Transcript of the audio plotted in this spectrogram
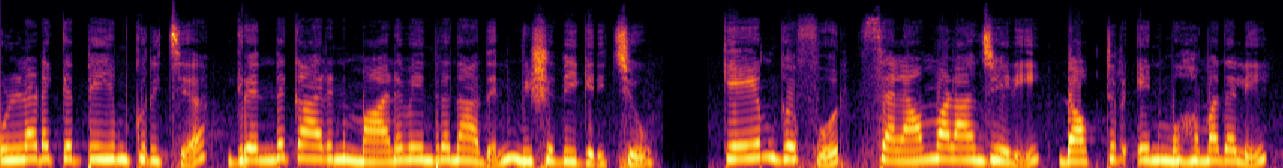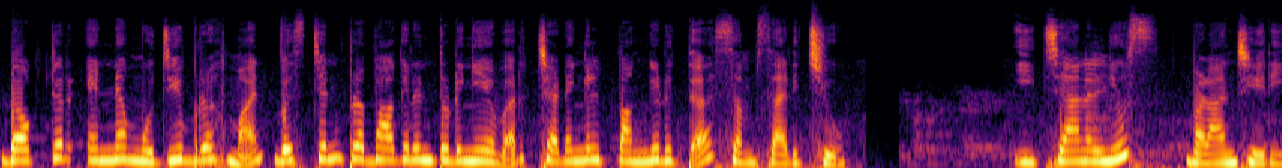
ഉള്ളടക്കത്തെയും കുറിച്ച് ഗ്രന്ഥകാരൻ മാനവേന്ദ്രനാഥൻ വിശദീകരിച്ചു. K M Gafoor Salam Valanchery doctor N Muhammad Ali doctor N M Mujeeb Rahman western Prabhakaran തുടങ്ങിയവർ ചടങ്ങിൽ പങ്കെടുത്ത് സംസാരിച്ചു. ഈ channel news Valanchery.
